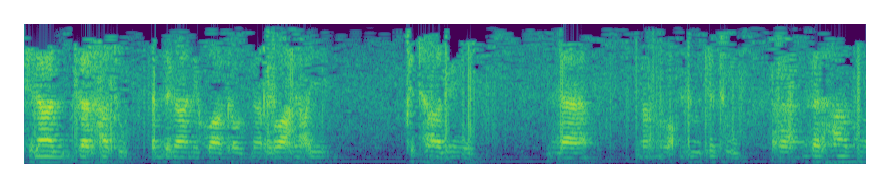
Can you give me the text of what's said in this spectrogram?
خلال جرحته عندقاني خواك وزن الرواحي قتال لا مملوكته جرحاته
